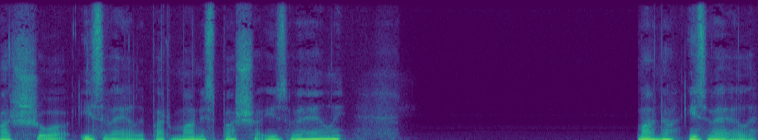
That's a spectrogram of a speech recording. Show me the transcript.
par šo izvēli, par manis paša izvēli, mana izvēle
